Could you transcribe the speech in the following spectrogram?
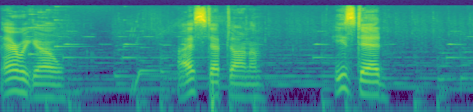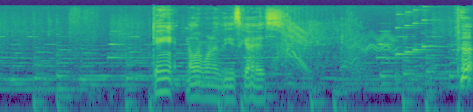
There we go. I stepped on him. He's dead. Dang it, another one of these guys.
